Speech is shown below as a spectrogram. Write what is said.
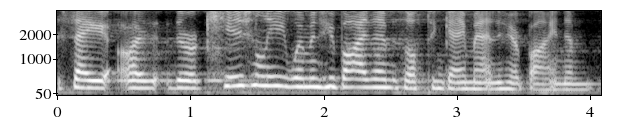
say are, there are occasionally women who buy them, it's often gay men who are buying them.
